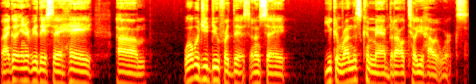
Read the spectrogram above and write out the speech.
When I go interview, they say, hey, um, what would you do for this? And I'll say, you can run this command, but I'll tell you how it works.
